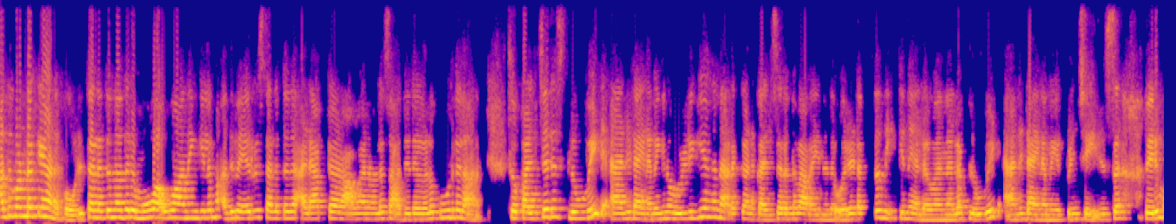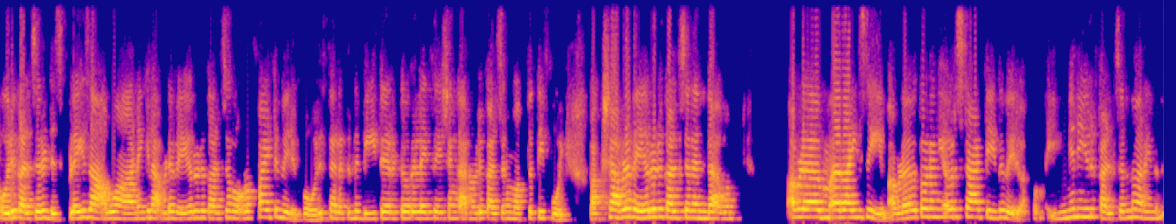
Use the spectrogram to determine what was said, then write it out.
അതുകൊണ്ടൊക്കെയാണ് ഇപ്പൊ ഒരു സ്ഥലത്ത് നിന്ന് അത് റിമൂവ് ആവുക ആവുകയാണെങ്കിലും അത് വേറൊരു സ്ഥലത്ത് അത് അഡാപ്റ്റഡ് ആവാനുള്ള സാധ്യതകൾ കൂടുതലാണ്. So culture is fluid and dynamic ഇങ്ങനെ ഒഴുകി അങ്ങ് നടക്കുകയാണ് കൾച്ചർ എന്ന് പറയുന്നത്. ഒരിടത്ത് നിൽക്കുന്നതല്ല നല്ല ഫ്ലൂയിഡ് ആൻഡ് ഡൈനാമിക് എപ്പോഴും ചേഞ്ചസ് വരും. ഒരു കൾച്ചർ ഡിസ്പ്ലേസ് ആവുകയാണെങ്കിൽ അവിടെ വേറൊരു കൾച്ചർ ഉറപ്പായിട്ടും വരും. ഇപ്പൊ ഒരു സ്ഥലത്തിന്റെ ഡീ ടെറിട്ടോറിയലൈസേഷൻ കാരണം ഒരു കൾച്ചർ മൊത്തത്തിൽ പോയി. പക്ഷെ അവിടെ വേറൊരു കൾച്ചർ എന്താവും? അവിടെ റൈസ് ചെയ്യും. അവിടെ തുടങ്ങി അവർ സ്റ്റാർട്ട് ചെയ്ത് വരും. അപ്പം ഇങ്ങനെ ഈ ഒരു കൾച്ചർ എന്ന് പറയുന്നത്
